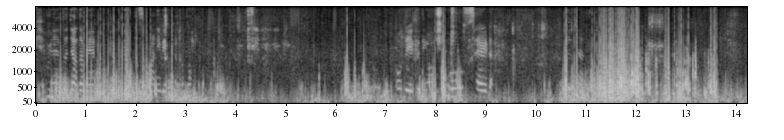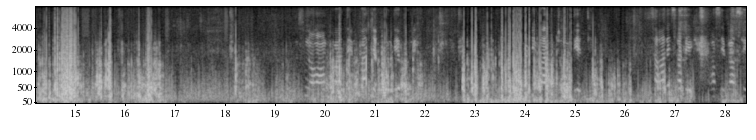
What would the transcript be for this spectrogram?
ਤੇ ਮੈਂ ਤਾਂ ਜ਼ਿਆਦਾ ਮੈਂ ਦਾ ਸਮਾਨ ਹੀ ਵੇਖਣਾ ਵਾ ਉਹ ਦੇਖਦੀ ਹਾਂ, ਉਹ ਸਾਈਡ ਆ। ਸਾਡੇ ਆਸੇ ਪਾਸੇ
